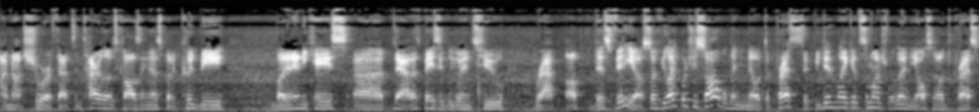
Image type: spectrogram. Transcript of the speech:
I'm not sure if that's entirely what's causing this, but it could be. But in any case, uh, yeah, that's basically going to wrap up this video. So if you like what you saw, well, then you know what to press. If you didn't like it so much, well, then you also know what to press.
